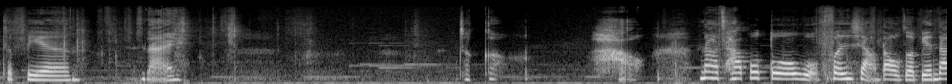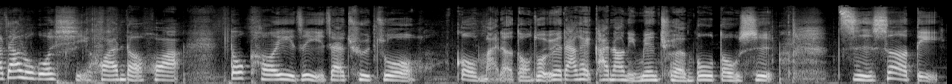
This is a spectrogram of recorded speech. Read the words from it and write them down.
这边来，这个好。那差不多，我分享到这边，大家如果喜欢的话，都可以自己再去做购买的动作，因为大家可以看到里面全部都是紫色底，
